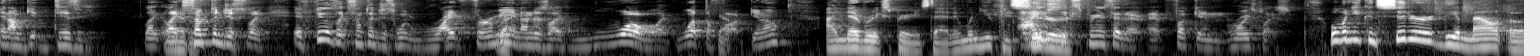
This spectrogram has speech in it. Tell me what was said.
and I'll get dizzy. Like like Never. something just like it feels like something just went right through me Right. and I'm just like, whoa, like what the Yeah. fuck, you know? I never experienced that. And when you I consider used to experience that at, at fucking Roy's place. Well, when you consider the amount of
